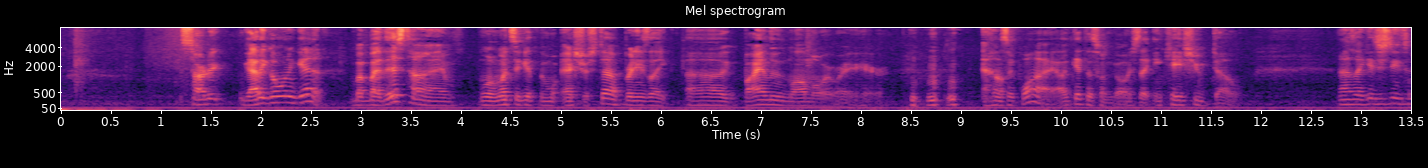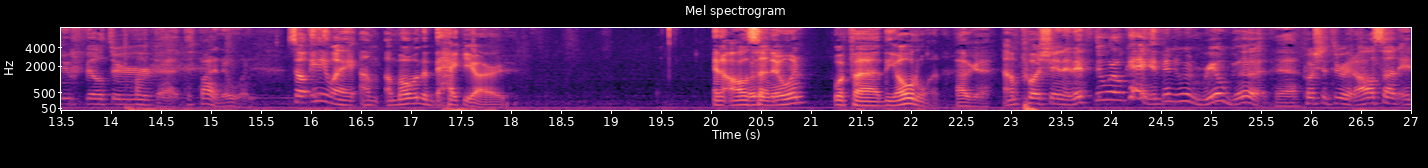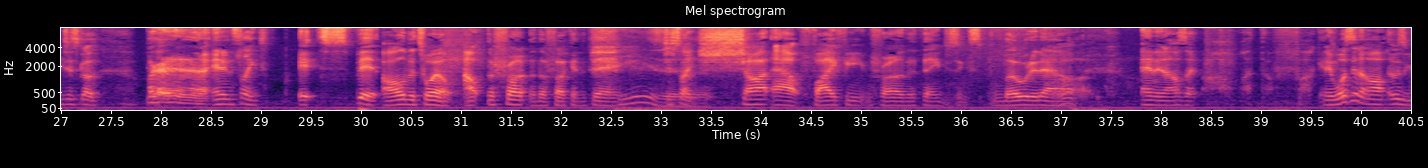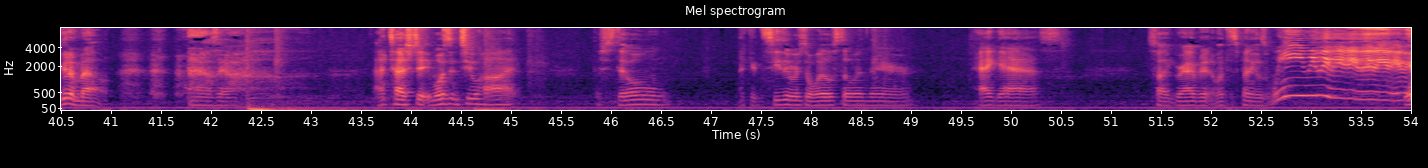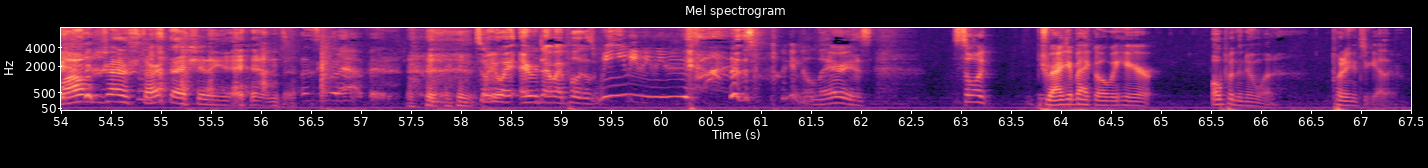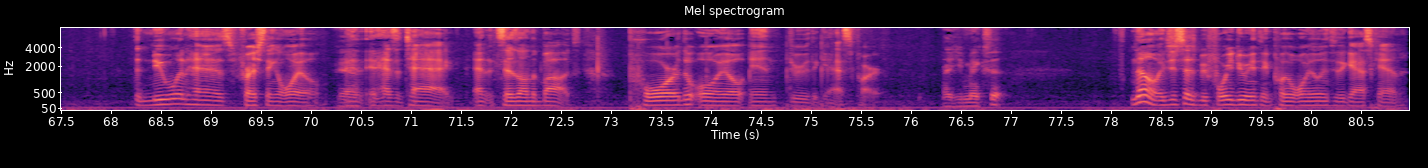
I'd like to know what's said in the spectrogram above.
Started, got it going again. But by this time, when once I get the more extra stuff, Brittany's like, uh, buy a new lawnmower right here. and I was like, why? I'll get this one going. She's like, in case you don't. And I was like, it just needs a new filter. Fuck that. Just buy a new one. So anyway, I'm, I'm mowing the backyard, and all of a Was a sudden, new one? With uh, the old one, Okay. I'm pushing, and it's doing okay. It's been doing real good. Yeah. pushing through it. All of a sudden, it just goes, and it's like it spit all of its oil out the front of the fucking thing. Jesus. Just like shot out five feet in front of the thing, just exploded out. Fuck. And then I was like, oh, what the fuck? And it wasn't all, it was a good amount. And I was like, oh. I touched it. It wasn't too hot. There's still, I could see there was oil still in there. Had gas. So I grabbed it and went to spin. It goes, wee, wee, wee, wee, wee, wee, wee. Why would you try to start that shit again? Let's see what happened. so anyway, every time I pull it, goes wee wee wee wee. wee. it's fucking hilarious. So I drag it back over here, open the new one, putting it together. The new one has fresh thing of oil, Yeah. and it has a tag, and it says on the box, "Pour the oil in through the gas part." like you mix it? No, it just says before you do anything, pour the oil into the gas can.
